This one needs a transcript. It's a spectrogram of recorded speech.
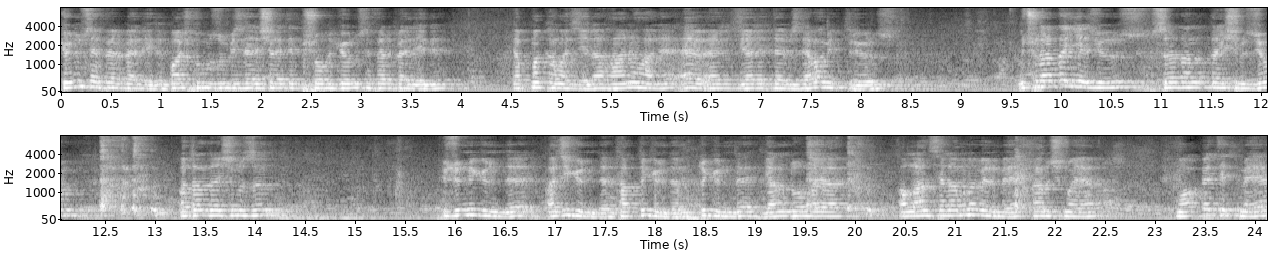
gönül seferberliğini, başbuğumuzun bizlere işaret etmiş olduğu gönül seferberliğini yapmak amacıyla hane hane, ev ev ziyaretlerimizi devam ettiriyoruz. Uçlarda geziyoruz, sıradanlıkta işimiz yok. Vatandaşımızın hüzünlü gününde, acı gününde, tatlı gününde, mutlu gününde yanında olmaya, Allah'ın selamına vermeye, tanışmaya, muhabbet etmeye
